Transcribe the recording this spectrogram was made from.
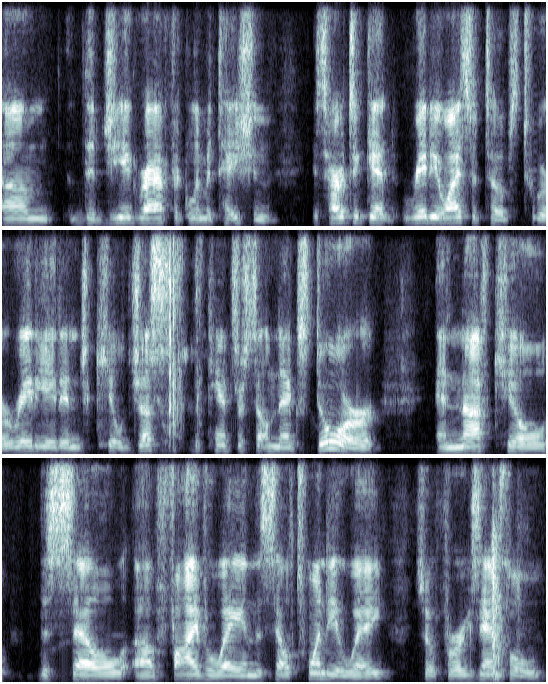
um, the geographic limitation. It's hard to get radioisotopes to irradiate and kill just the cancer cell next door and not kill the cell uh, five away and the cell 20 away. So for example,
